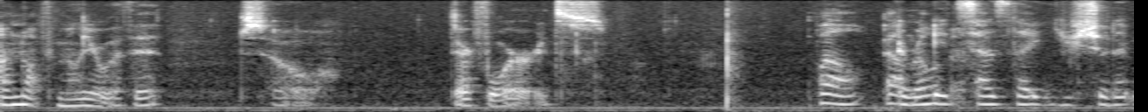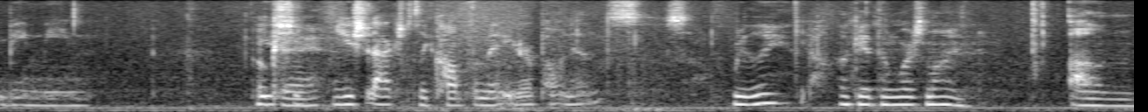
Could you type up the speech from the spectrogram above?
I'm not familiar with it, so therefore it's Well, um, it says that you shouldn't be mean. You Okay. Should, you should actually compliment your opponents. So, really Yeah. Okay, then where's mine? um,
